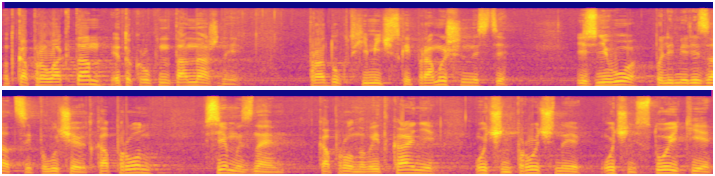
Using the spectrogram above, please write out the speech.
Вот капролактам – это крупнотоннажный продукт химической промышленности. Из него полимеризации получают капрон. Все мы знаем капроновые ткани – очень прочные, очень стойкие.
